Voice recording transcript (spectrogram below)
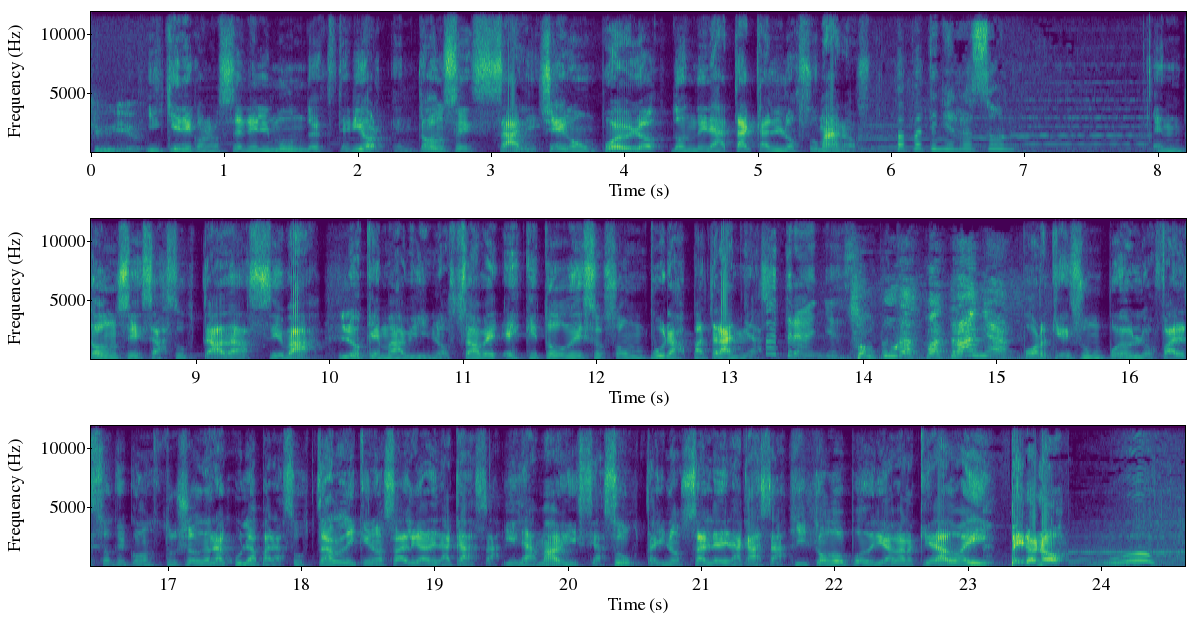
to you. Y quiere conocer el mundo exterior. Entonces sale, llega a un pueblo donde la atacan los humanos. Papá tenía razón. Entonces, asustada, se va. Lo que Mavi no sabe es que todo eso son puras patrañas. Patrañas. ¡Son puras patrañas! Porque es un pueblo falso que construyó Drácula para asustarle y que no salga de la casa. Y la Mavi se asusta y no sale de la casa. Y todo podría haber quedado ahí, pero no. Uh.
